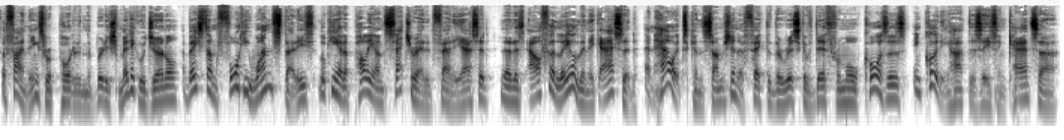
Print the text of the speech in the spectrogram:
The findings, reported in the British Medical Journal, are based on 41 studies looking at a polyunsaturated fatty acid known as alpha linolenic acid and how its consumption affected the risk of death from all causes, including heart disease and cancer.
